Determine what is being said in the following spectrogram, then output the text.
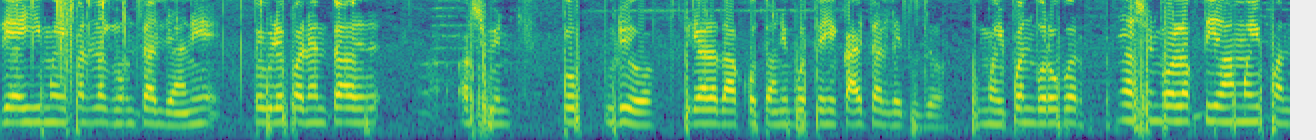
प्रिया ही महिपतला घेऊन चालली आणि तो वेळेपर्यंत अश्विन तो व्हिडिओ प्रियाला दाखवतो आणि बोलतो हे काय चाललंय तुझं? तू महिपन बरोबर? आणि अश्विन बोलायला लागतो हा महिपन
